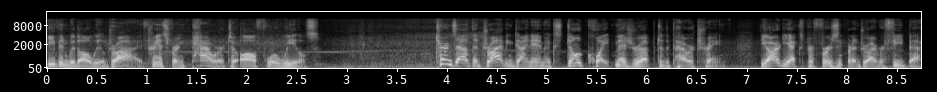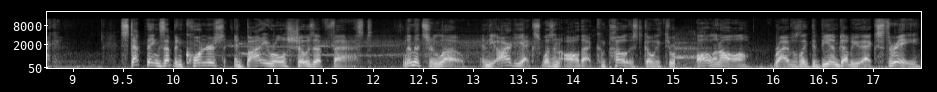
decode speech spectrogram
even with all-wheel drive, transferring power to all four wheels. Turns out that driving dynamics don't quite measure up to the powertrain. The RDX prefers driver feedback. Step things up in corners and body roll shows up fast. Limits are low, and the RDX wasn't all that composed going through. All in all, rivals like the BMW X3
